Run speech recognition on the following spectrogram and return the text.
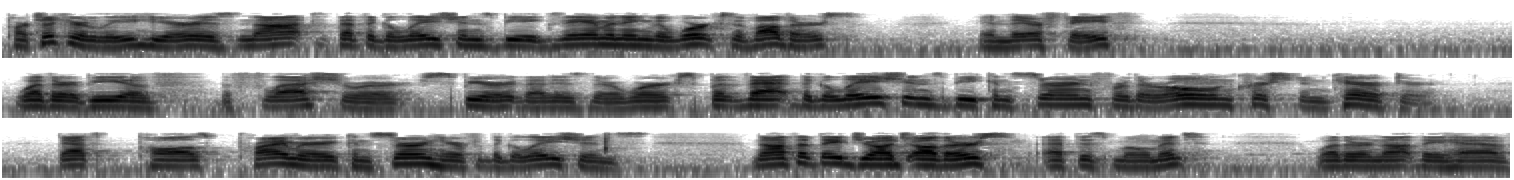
particularly here, is not that the Galatians be examining the works of others in their faith, whether it be of the flesh or spirit, that is their works, but that the Galatians be concerned for their own Christian character. That's Paul's primary concern here for the Galatians. Not that they judge others at this moment, whether or not they have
